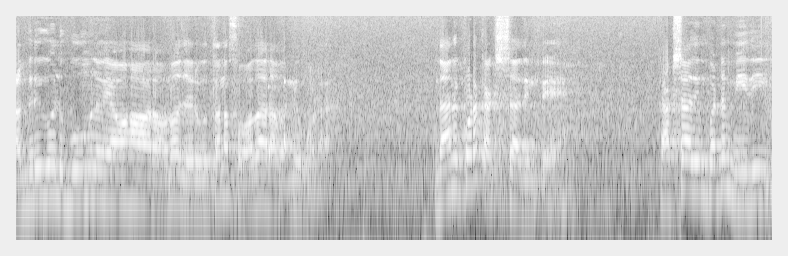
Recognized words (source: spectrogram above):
అగ్రిగోల్డ్ భూముల వ్యవహారంలో జరుగుతున్న సోదాలు అవన్నీ కూడా. దానికి కూడా కక్ష సాధింపే. కక్ష సాధింపు అంటే మీది.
